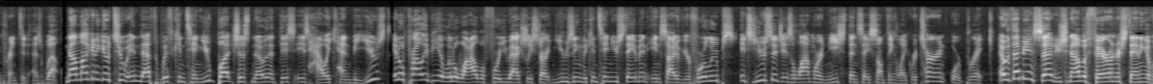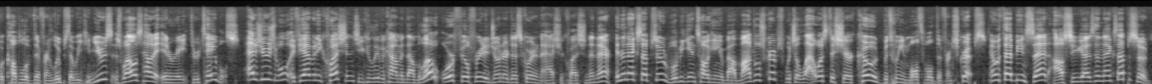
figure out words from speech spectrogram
printed as well. Now I'm not going to go too in depth with continue, but just know that this is how it can be used. It'll probably be a little while before you actually start using the continue statement inside of your for loops. Its usage is a lot more niche than say something like return or break. And with that being said, you should now have a fair understanding of a couple of different loops that we can use, as well as how to iterate through tables. As usual, if you have any questions, you can leave a comment down below, or feel free to join our Discord and ask your question in there. In the next episode, we'll begin talking about module scripts, which allow us to share code between multiple different scripts. And with that being said, I'll see you guys in the next episode.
